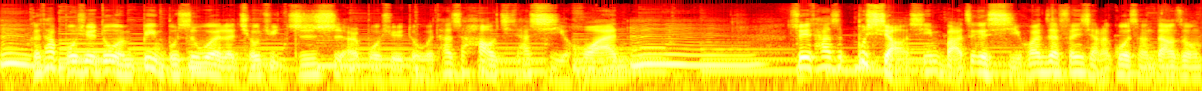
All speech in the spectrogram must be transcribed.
嗯，可他博学多闻并不是为了求取知识而博学多闻，他是好奇，他喜欢，嗯，所以他是不小心把这个喜欢在分享的过程当中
